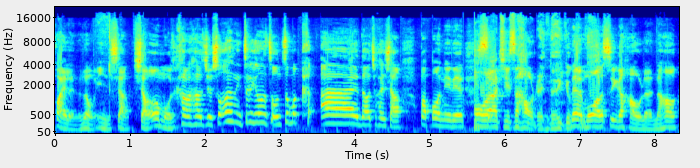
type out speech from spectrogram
坏人的那种印象。小恶魔就看到他就觉得说啊，你这个勇者怎么这么可爱，然后就很想抱抱捏捏。魔王其实好人的一个对，魔王是一个好人，然后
